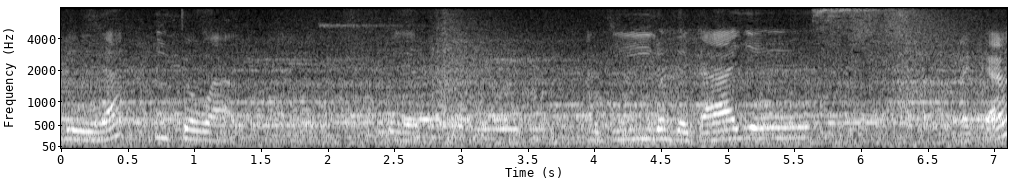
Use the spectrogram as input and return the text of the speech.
Trinidad y Tobago. Miren los detalles acá.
